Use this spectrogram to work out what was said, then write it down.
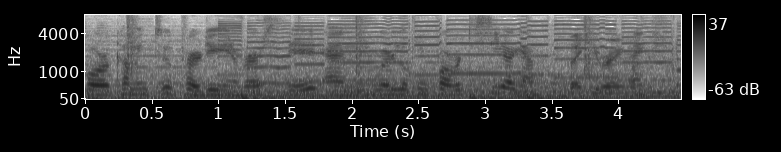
for coming to Purdue University, and we're looking forward to see you again. Thank you very much. Thanks.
